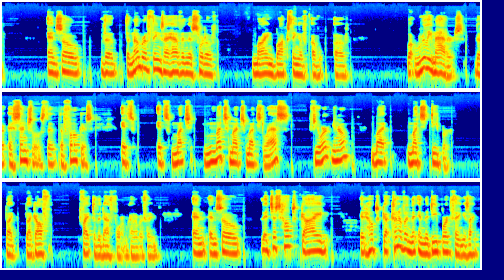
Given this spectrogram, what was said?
And so the the number of things I have in this sort of mind box thing of of, of what really matters, the essentials, the, the focus, it's it's much, much, much, much less, fewer, you know, but much deeper. Like like I'll f- fight to the death for them kind of a thing. And and so it just helps guide it helps kind of in the in the deep work thing is like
